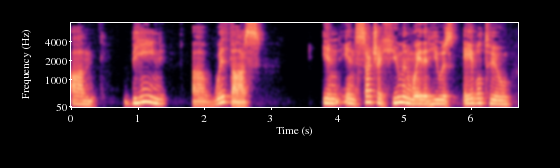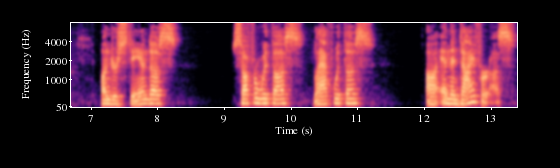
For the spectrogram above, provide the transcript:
um, being uh, with us in in such a human way that he was able to understand us suffer with us, laugh with us, uh, and then die for us.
